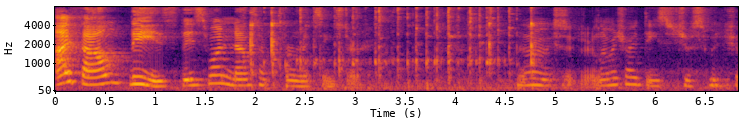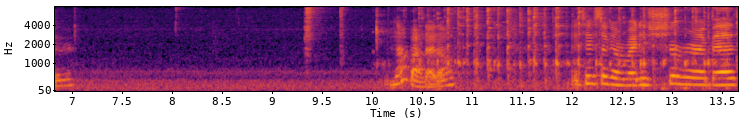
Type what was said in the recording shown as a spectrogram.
I found these. This one now time for mixing stir. Let me try these just to make sure. Not bad at all. It tastes like a reddish sugar, I bet.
